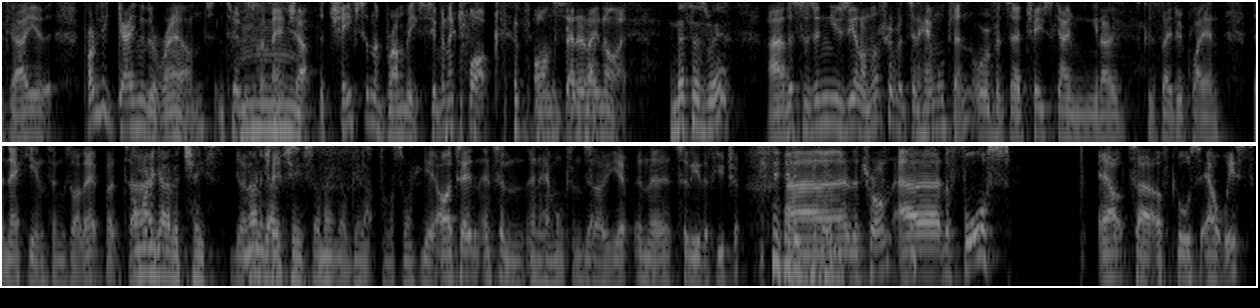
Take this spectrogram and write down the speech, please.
Okay, yeah. probably the game of the round in terms of a matchup. The Chiefs and the Brumbies, seven o'clock This is a on Saturday night. And this is where? Uh, this is in New Zealand. I'm not sure if it's in Hamilton or if it's a Chiefs game, you know, because they do play in the Naki and things like that. But uh, I want to go the Chiefs. with going to the go the Chiefs? I think they'll get up for this one. Yeah, oh, it's in, it's in, in Hamilton, so yep, in the city of the future. Uh, the Tron, uh, the Force, out uh, of course out west.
